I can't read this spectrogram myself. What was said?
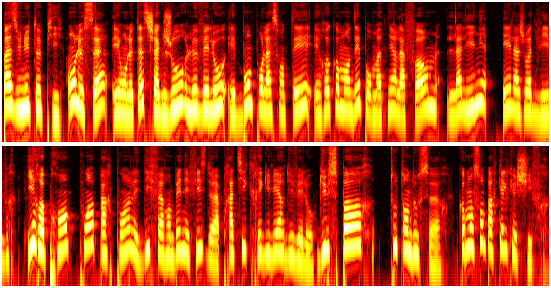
pas une utopie. On le sait et on le teste chaque jour, le vélo est bon pour la santé et recommandé pour maintenir la forme, la ligne et la joie de vivre. Il reprend point par point les différents bénéfices de la pratique régulière du vélo. Du sport tout en douceur. Commençons par quelques chiffres.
